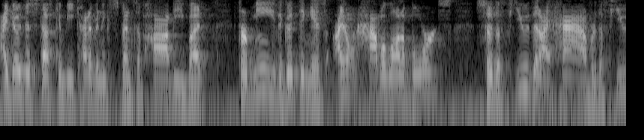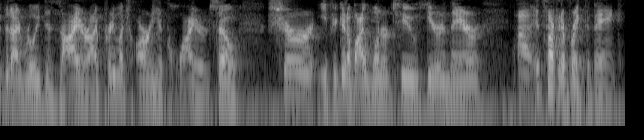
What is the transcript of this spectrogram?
I know this stuff can be kind of an expensive hobby, but for me, the good thing is I don't have a lot of boards. So the few that I have or the few that I really desire, I pretty much already acquired. So sure, if you're going to buy one or two here and there, uh, it's not going to break the bank.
